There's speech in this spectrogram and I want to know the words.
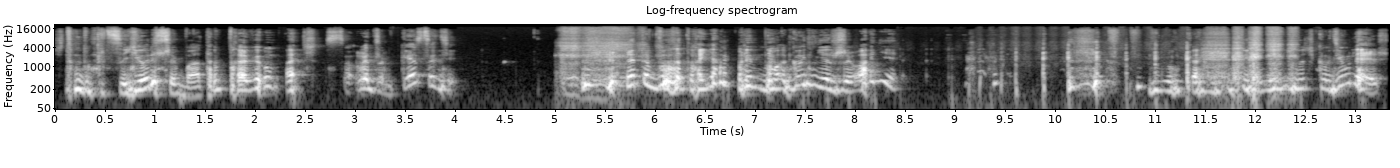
чтобы Кацуюри Шибата провел матч с Оранжем Кэссиди? Это было твое, блин, новогоднее желание? Ну, как ты меня немножко удивляешь.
